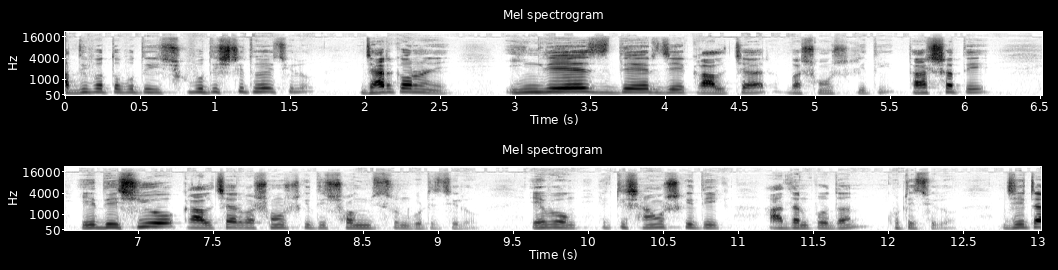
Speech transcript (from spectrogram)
আধিপত্য প্রতি সুপ্রতিষ্ঠিত হয়েছিল। যার কারণে ইংরেজদের যে কালচার বা সংস্কৃতি, তার সাথে এদেশীয় কালচার বা সংস্কৃতির সংমিশ্রণ ঘটেছিল এবং একটি সাংস্কৃতিক আদান প্রদান ঘটেছিল, যেটা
